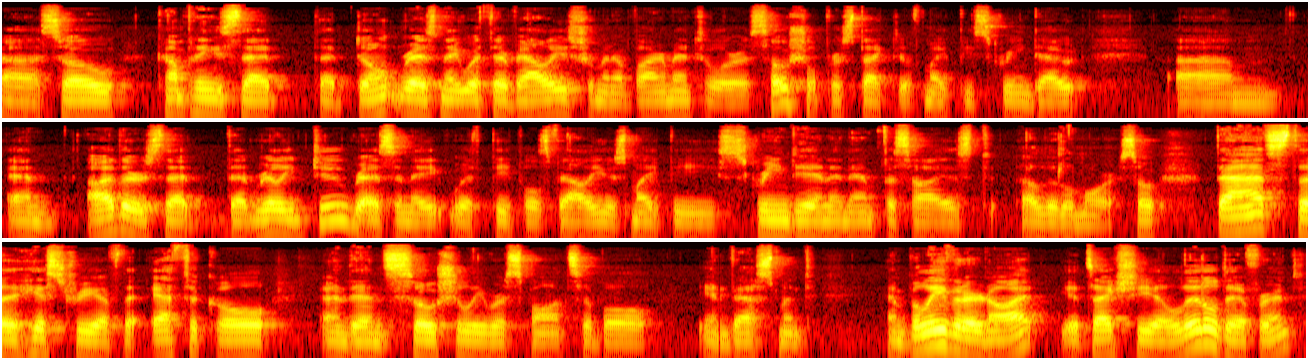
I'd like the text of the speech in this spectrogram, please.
uh, so companies that, that don't resonate with their values from an environmental or a social perspective might be screened out. Um, and others that, that really do resonate with people's values might be screened in and emphasized a little more. So that's the history of the ethical and then socially responsible investment. And believe it or not, it's actually a little different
